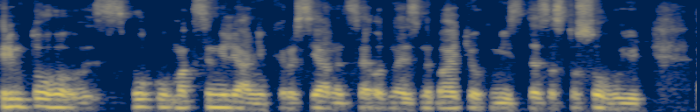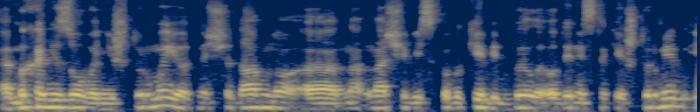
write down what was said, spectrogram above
Крім того, з боку Максимілянівки Росіяни це одне з небагатьох місць, де застосовують е, механізовані штурми. І от нещодавно е, на- наші військовики відбили один із таких штурмів,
